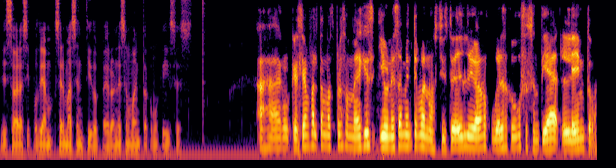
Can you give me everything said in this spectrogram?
Dices, ahora sí podría ser más sentido, pero en ese momento como que dices, Ajá, como que hacían falta más personajes y honestamente, bueno, si ustedes llegaron a jugar ese juego se sentía lento.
